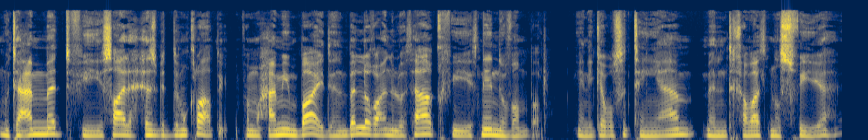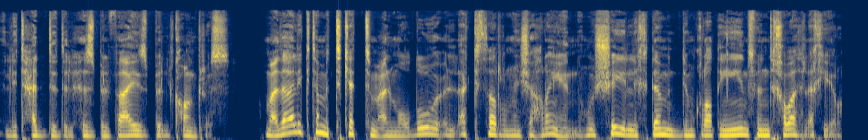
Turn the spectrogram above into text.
متعمد في صالح الحزب الديمقراطي فمحامين بايدن بلغوا عن الوثائق في 2 نوفمبر يعني قبل ستة أيام من الانتخابات النصفية اللي تحدد الحزب الفايز بالكونغرس. ومع ذلك تم التكتم على الموضوع لأكثر من شهرين هو الشيء اللي خدم الديمقراطيين في الانتخابات الأخيرة.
